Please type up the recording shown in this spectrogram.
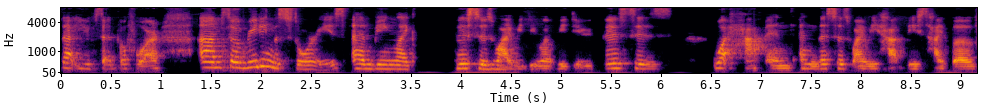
that you've said before. Um, so reading the stories and being like, this is why we do what we do. This is what happened, and this is why we have these type of,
